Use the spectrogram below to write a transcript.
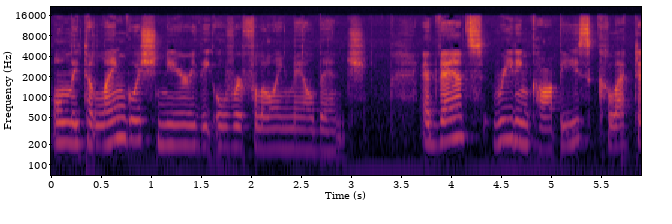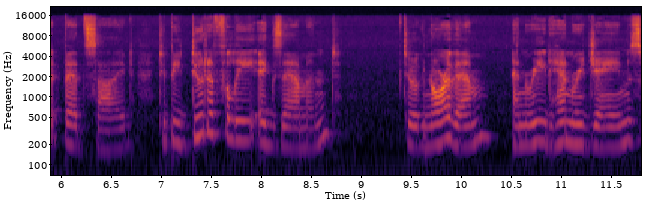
only to languish near the overflowing mail bench. Advance reading copies collect at bedside to be dutifully examined. To ignore them and read Henry James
